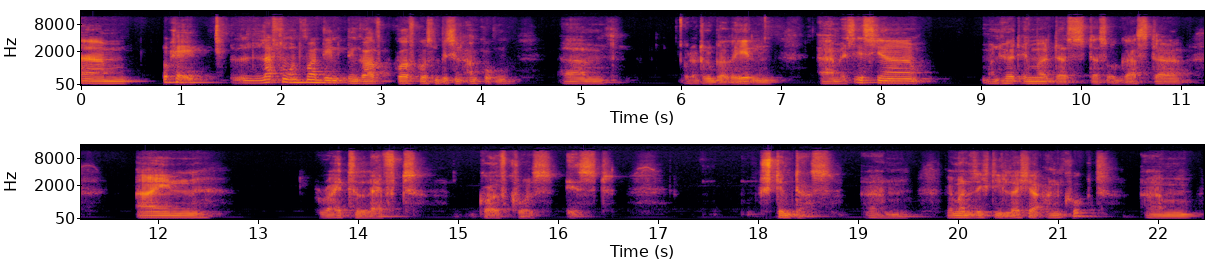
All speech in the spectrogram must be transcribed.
ähm, Okay, lassen wir uns mal den, den Golf, Golfkurs ein bisschen angucken ähm, oder drüber reden. Ähm, es ist ja, man hört immer, dass, dass Augusta ein Right-to-Left Golfkurs ist. Stimmt das? Ähm, wenn man sich die Löcher anguckt, ähm,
